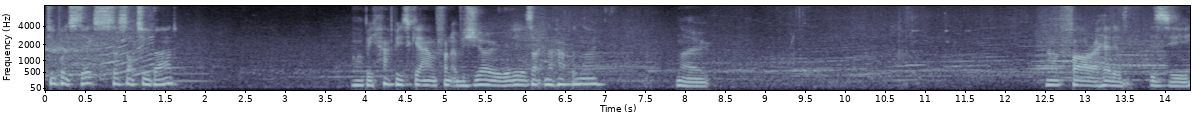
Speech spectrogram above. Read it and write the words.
2.6, that's not too bad. I'll be happy to get out in front of Joe, really. Is that going to happen, though? No. How far ahead of is he?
